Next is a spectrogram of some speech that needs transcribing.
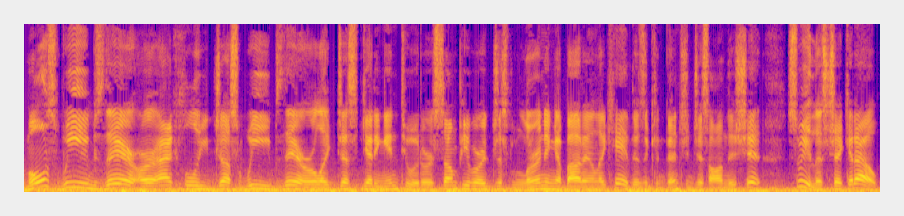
most weebs there are actually just weebs there or like just getting into it or some people are just learning about it and like hey there's a convention just on this shit. Sweet let's check it out.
